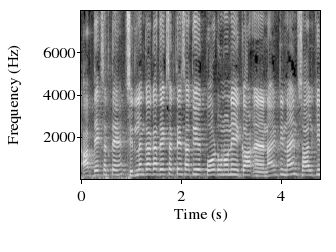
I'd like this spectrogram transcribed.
आप देख सकते हैं, श्रीलंका का देख सकते हैं साथियों, एक पोर्ट उन्होंने 99 साल की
